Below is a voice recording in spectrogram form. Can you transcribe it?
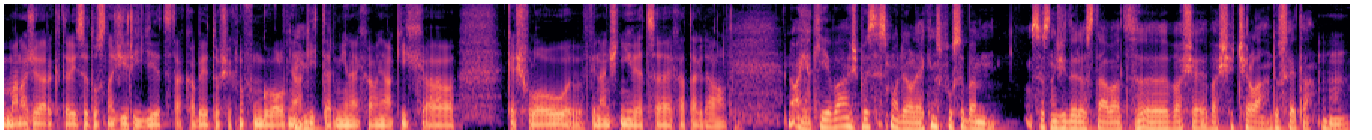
manažer, který se to snaží řídit, tak aby to všechno fungovalo v nějakých mhm. termínech a v nějakých e, cashflow, finančních věcech a tak dále. No a jaký je váš business model? Jakým způsobem se snažíte dostávat e, vaše, vaše čela do světa? Hmm.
